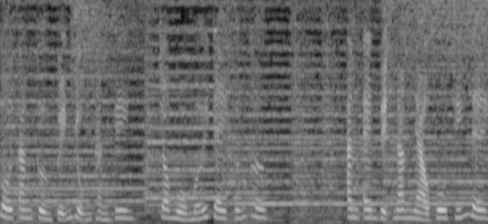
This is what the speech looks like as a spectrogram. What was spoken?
Tôi tăng cường tuyển dụng thành viên cho mùa mới dây cấn hơn. Anh em Việt Nam nhào vô chiến đê,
